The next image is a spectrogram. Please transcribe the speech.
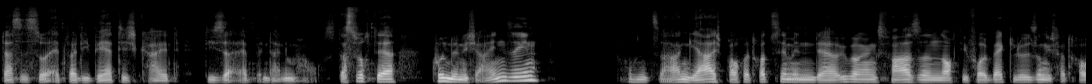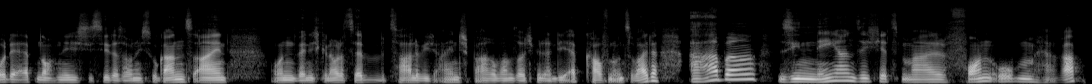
das ist so etwa die Wertigkeit dieser App in deinem Haus. Das wird der Kunde nicht einsehen und sagen, ja, ich brauche trotzdem in der Übergangsphase noch die Vollback-Lösung. Ich vertraue der App noch nicht. Ich sehe das auch nicht so ganz ein. Und wenn ich genau dasselbe bezahle, wie ich einspare, warum soll ich mir dann die App kaufen und so weiter. Aber sie nähern sich jetzt mal von oben herab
